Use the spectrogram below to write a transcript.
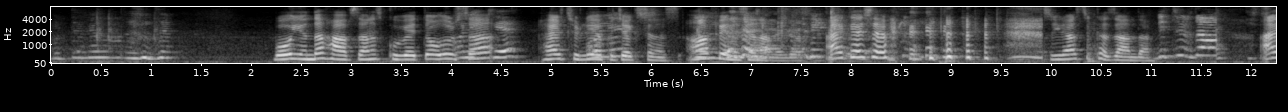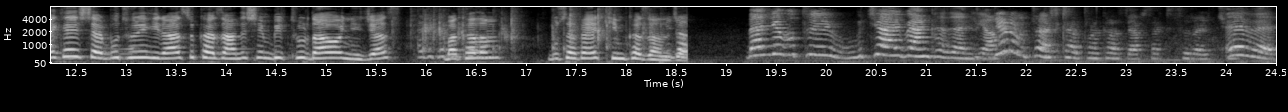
Burada ne vardı? Bu oyunda hafızanız kuvvetli olursa 12. her türlü on üç, yapacaksınız. Aferin sana. Arkadaşlar Hirasu kazandı. Bir tur daha. Arkadaşlar bu turu Hirasu kazandı. Şimdi bir tur daha oynayacağız. Hadi. Bakalım bu sefer kim kazanacak? Bence bu tür bıçağı ben kazanacağım. Yine mi taş kağıt makas yapsak sıra için? Evet.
